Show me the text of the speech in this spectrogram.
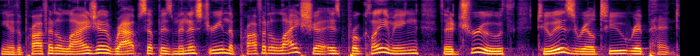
you know, the prophet Elijah wraps up his ministry and the prophet Elisha is proclaiming the truth to Israel to repent.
